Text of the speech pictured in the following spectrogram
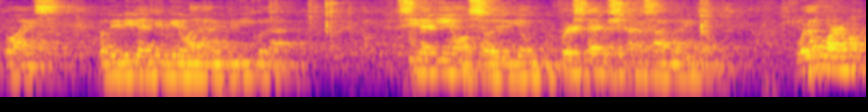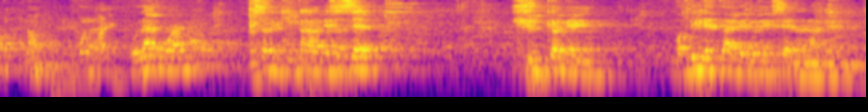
twice. Pabibigat yung ginawa namin pelikula sila din also, yung first time ko siya nakasama rito. Walang warm-up, no? Wala, walang warm-up. Basta nagkita kami sa set, shoot kami, mabigat ka agad yung eksena namin.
